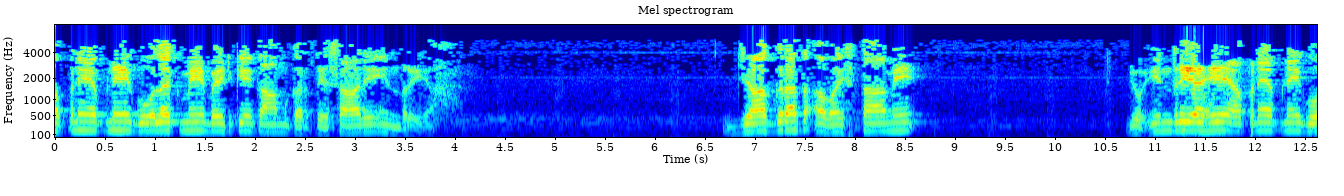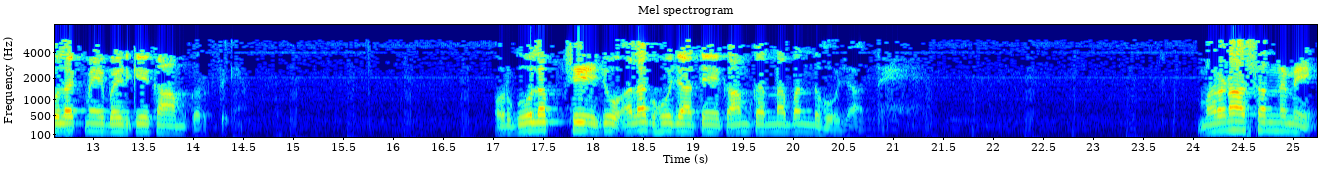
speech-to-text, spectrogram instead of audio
अपने अपने गोलक में बैठ के काम करते सारे इंद्रिया, जागृत अवस्था में जो इंद्रिय है अपने अपने गोलक में बैठ के काम करते हैं। और गोलक से जो अलग हो जाते हैं, काम करना बंद हो जाते हैं। मरणासन्न में,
